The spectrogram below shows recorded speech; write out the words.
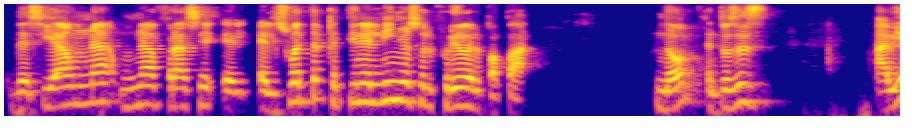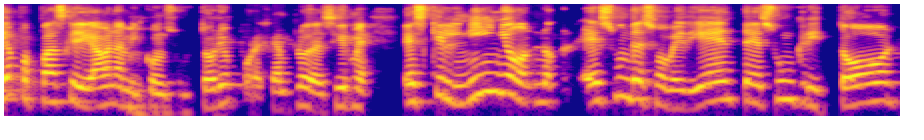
Decía una, una frase, el, el suéter que tiene el niño es el frío del papá, ¿no? Entonces, había papás que llegaban a mi consultorio, por ejemplo, decirme, es que el niño no, es un desobediente, es un gritón,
